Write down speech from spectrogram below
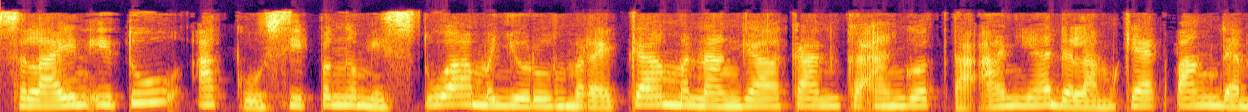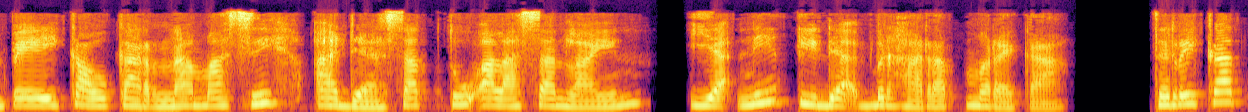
Selain itu aku si pengemis tua menyuruh mereka menanggalkan keanggotaannya dalam Kepang dan Pei Kau karena masih ada satu alasan lain, yakni tidak berharap mereka terikat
